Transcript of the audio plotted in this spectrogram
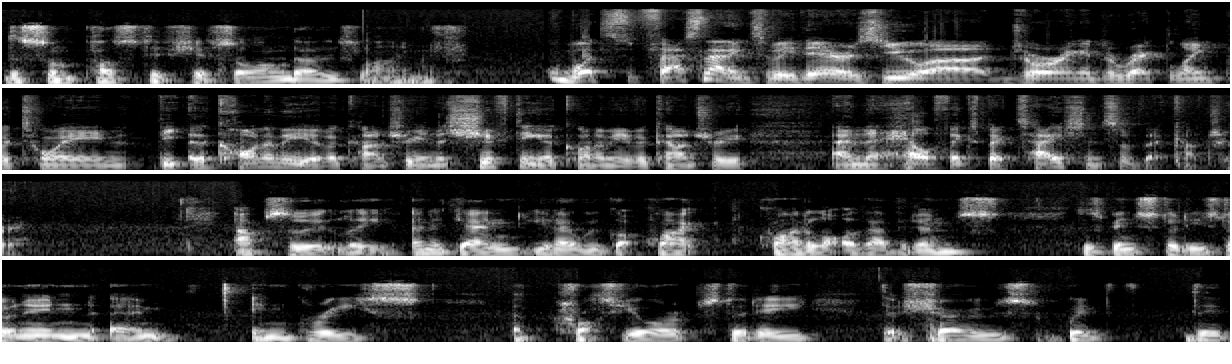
there's some positive shifts along those lines. What's fascinating to me there is you are drawing a direct link between the economy of a country and the shifting economy of a country and the health expectations of that country. Absolutely. And again, you know, we've got quite quite a lot of evidence. There's been studies done in um, in Greece, across Europe, study that shows with the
